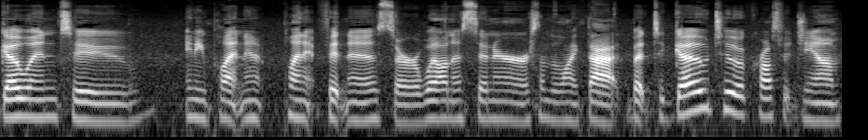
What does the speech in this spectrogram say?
going to any Planet Planet Fitness or Wellness Center or something like that. But to go to a CrossFit gym,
